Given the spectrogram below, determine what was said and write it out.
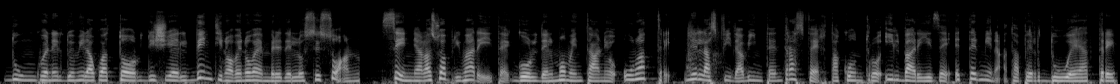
dunque nel 2014 e il 29 novembre dello stesso anno segna la sua prima rete, gol del momentaneo 1-3 nella sfida vinta in trasferta contro il Barese e terminata per 2-3.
